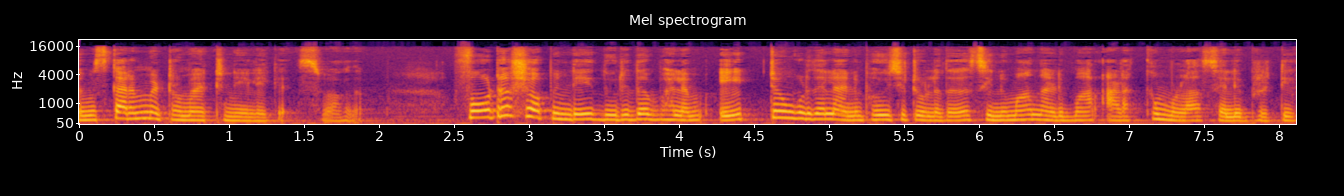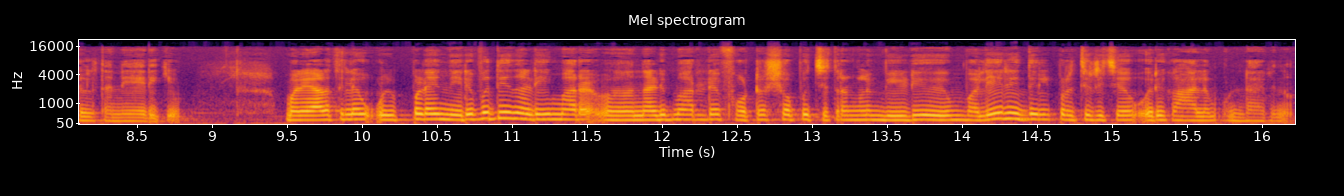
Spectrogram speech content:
നമസ്കാരം മെട്രോമാറ്റിനിയിലേക്ക് സ്വാഗതം. ഫോട്ടോഷോപ്പിന്റെ ദുരിതഫലം ഏറ്റവും കൂടുതൽ അനുഭവിച്ചിട്ടുള്ളത് സിനിമാ നടിമാർ അടക്കമുള്ള സെലിബ്രിറ്റികൾ തന്നെയായിരിക്കും. മലയാളത്തിലെ ഉൾപ്പെടെ നിരവധി നടിമാർ നടിമാരുടെ ഫോട്ടോഷോപ്പ് ചിത്രങ്ങളും വീഡിയോയും വലിയ രീതിയിൽ പ്രചരിച്ച് ഒരു കാലം ഉണ്ടായിരുന്നു.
